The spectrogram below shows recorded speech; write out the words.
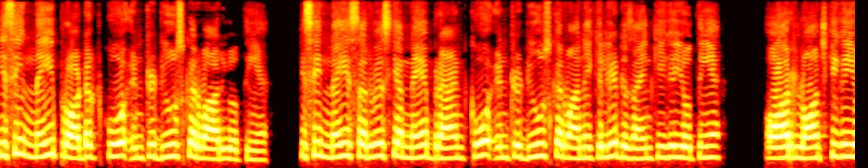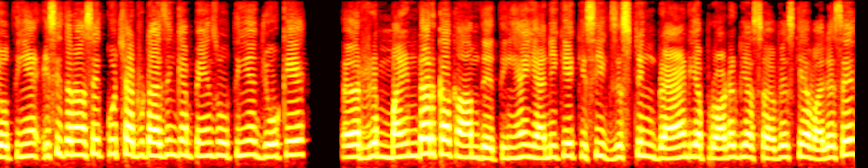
किसी नई प्रोडक्ट को इंट्रोड्यूस करवा रही होती हैं। किसी नई सर्विस या नए ब्रांड को इंट्रोड्यूस करवाने के लिए डिज़ाइन की गई होती हैं और लॉन्च की गई होती हैं। इसी तरह से कुछ एडवर्टाइजिंग कैंपेन्स होती हैं जो कि रिमाइंडर का काम देती हैं, यानी कि किसी एग्जिस्टिंग ब्रांड या प्रोडक्ट या सर्विस के हवाले से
